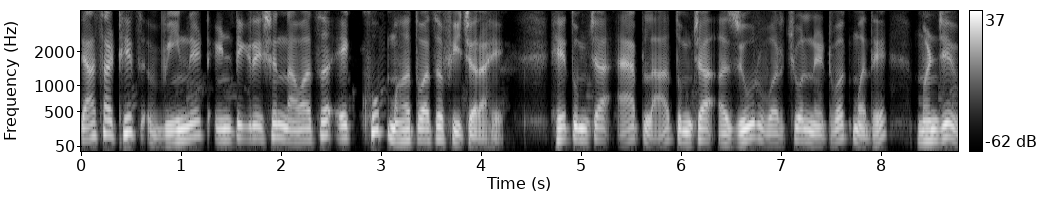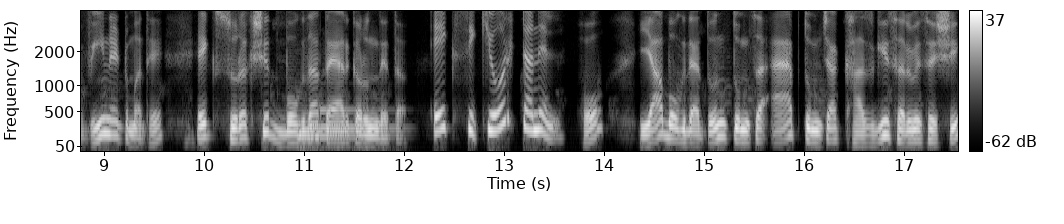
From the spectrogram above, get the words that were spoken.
त्यासाठीच व्हीनेट इंटिग्रेशन नावाचं एक खूप महत्वाचं फीचर आहे. हे तुमच्या ॲपला तुमच्या अझूर व्हर्च्युअल नेटवर्कमध्ये म्हणजे व्ही नेटमध्ये एक सुरक्षित बोगदा तयार करून देतं. एक सिक्युअर टनेल हो या बोगद्यातून तुमचं ॲप तुमच्या खाजगी सर्व्हिसेसशी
